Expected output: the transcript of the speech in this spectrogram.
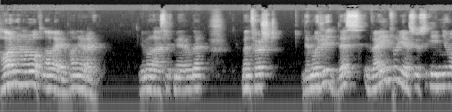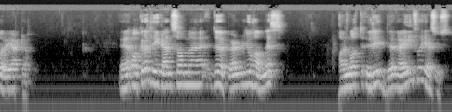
han har åpna veien. Han er veien. Vi må lese litt mer om det. Men først det må ryddes vei for Jesus inn i våre hjerter. Eh, akkurat lik en som eh, døperen Johannes. Han måtte rydde vei for Jesus.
